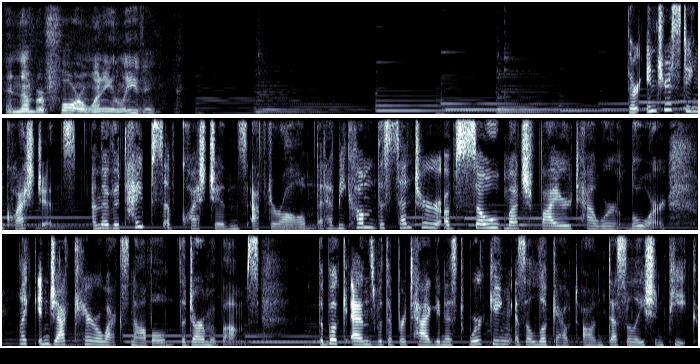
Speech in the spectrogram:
And number four, when are you leaving? They're interesting questions, and they're the types of questions, after all, that have become the center of so much fire tower lore, like in Jack Kerouac's novel, The Dharma Bums. The book ends with the protagonist working as a lookout on Desolation Peak,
